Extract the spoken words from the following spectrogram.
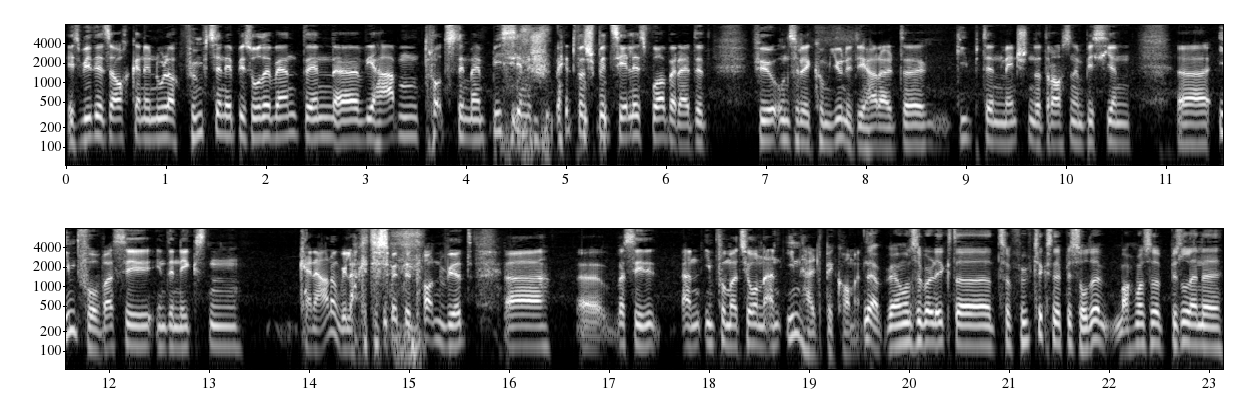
Es wird jetzt auch keine 0815 Episode werden, denn äh, wir haben trotzdem ein bisschen sch- etwas Spezielles vorbereitet für unsere Community. Harald, äh, gib den Menschen da draußen ein bisschen äh, Info, was sie in den nächsten, keine Ahnung, wie lange das heute dauern wird, äh, äh, was sie an Informationen, an Inhalt bekommen. Ja, wir haben uns überlegt, äh, zur 50. Episode machen wir so ein bisschen eine,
